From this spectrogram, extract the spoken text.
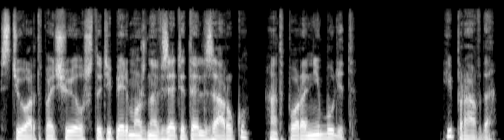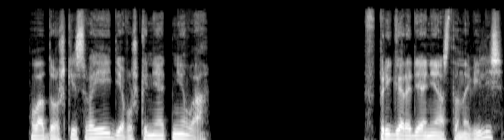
Стюарт почуял, что теперь можно взять Этель за руку, отпора не будет. И правда, ладошки своей девушка не отняла. В пригороде они остановились,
